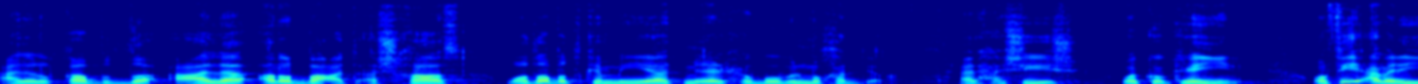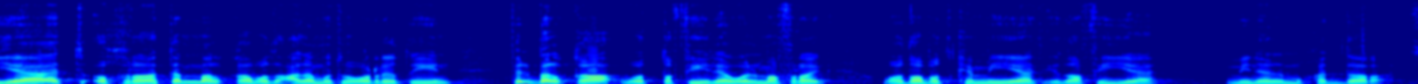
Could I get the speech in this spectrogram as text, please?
عن القبض على أربعة أشخاص وضبط كميات من الحبوب المخدرة الحشيش وكوكايين وفي عمليات أخرى تم القبض على متورطين في البلقاء والطفيلة والمفرق وضبط كميات إضافية من المخدرات.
